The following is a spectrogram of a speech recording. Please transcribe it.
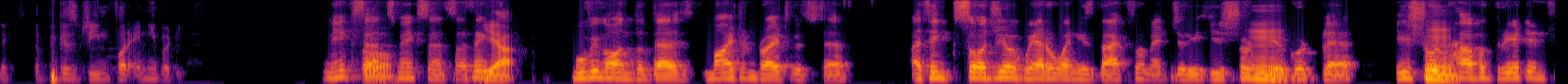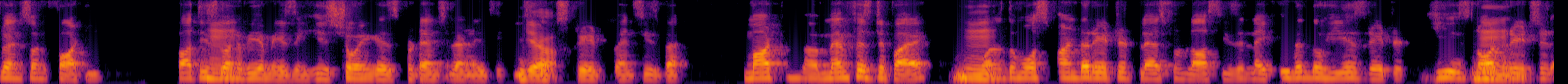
like the biggest dream for anybody. Makes So, sense. Makes sense. I think Yeah. moving on, the there's Martin Braithwaite's there. I think Sergio Aguero, when he's back from injury, he should be a Hmm. good player. He should Hmm. have a great influence on Fati. Fati's Hmm. going to be amazing. He's showing his potential, and I think he Yeah. looks great when he's back. Mart, uh, Memphis Depay, Hmm. one of the most underrated players from last season. Like even though he is rated, he is not Hmm. rated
